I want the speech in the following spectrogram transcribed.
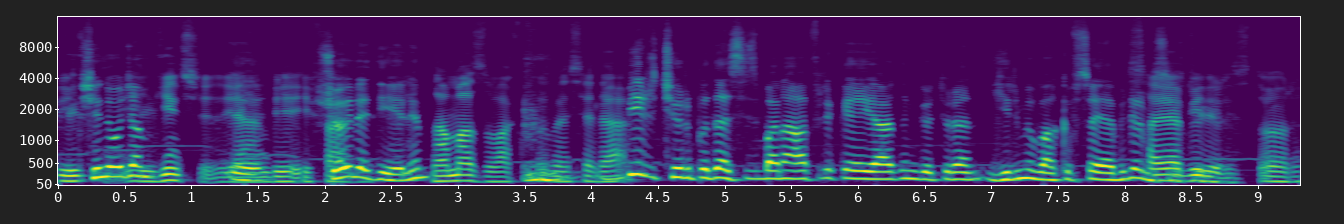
il, Şimdi hocam, ilginç yani Ee, bir ifade. Şöyle diyelim. namaz vakfı mesela Bir çırpıda siz bana Afrika'ya yardım götüren 20 vakıf sayabilir misiniz? sayabiliriz doğru.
